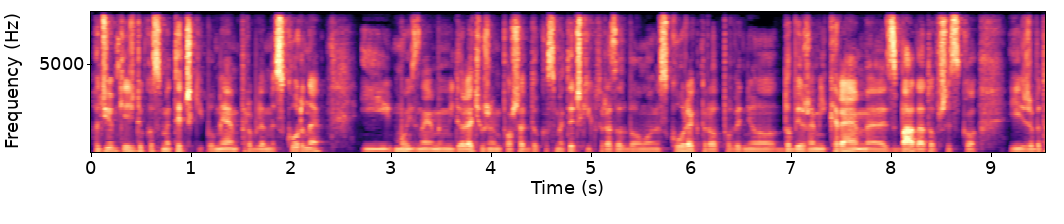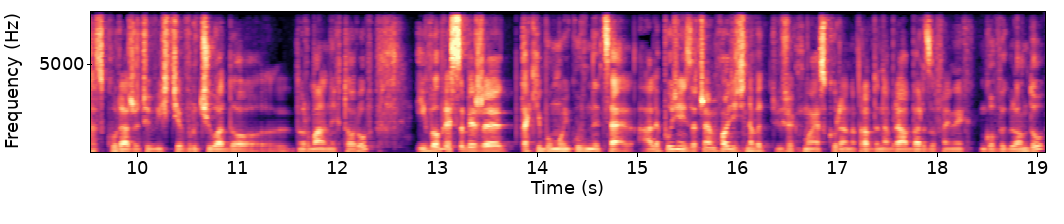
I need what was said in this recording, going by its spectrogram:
chodziłem kiedyś do kosmetyczki, bo miałem problemy skórne i mój znajomy mi dolecił, żebym poszedł do kosmetyczki, która zadba o moją skórę, która odpowiednio dobierze mi krem, e, zbada to wszystko i żeby ta skóra rzeczywiście wróciła do normalnych torów. I wyobraź sobie, że taki był mój główny cel, ale później zacząłem chodzić, nawet już jak moja skóra naprawdę nabrała bardzo fajnego wyglądu,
